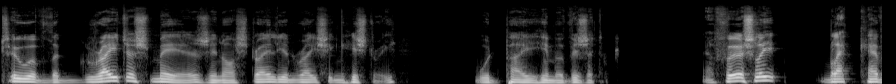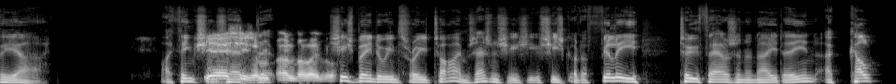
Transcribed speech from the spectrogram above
two of the greatest mares in Australian racing history would pay him a visit? Now, firstly, Black Caviar. I think she's yeah, had, she's uh, unbelievable. She's been to him three times, hasn't she? she? She's got a filly 2018, a colt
